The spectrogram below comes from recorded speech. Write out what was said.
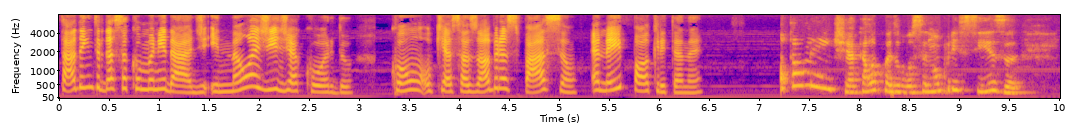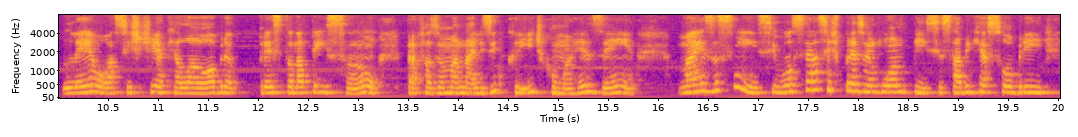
tá dentro dessa comunidade e não agir de acordo com o que essas obras passam é meio hipócrita, né? Totalmente. É aquela coisa, você não precisa ler ou assistir aquela obra prestando atenção para fazer uma análise crítica, uma resenha. Mas, assim, se você assiste, por exemplo, One Piece, sabe que é sobre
